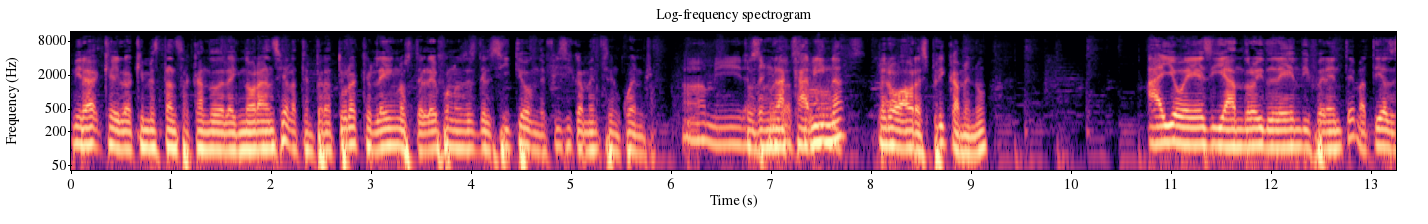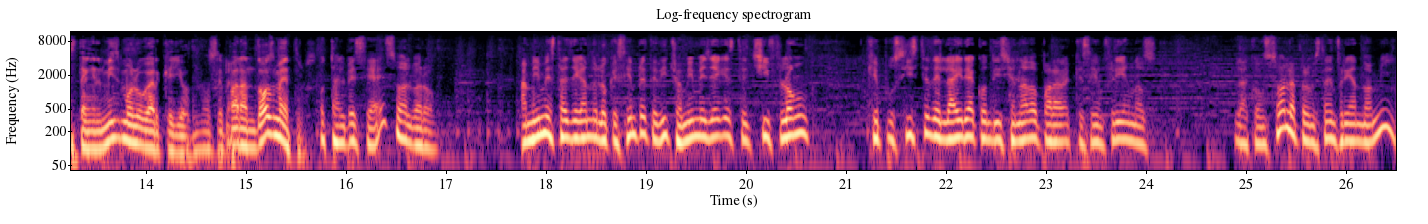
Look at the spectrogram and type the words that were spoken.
Mira que aquí me están sacando de la ignorancia la temperatura que leen los teléfonos desde el sitio donde físicamente se encuentran. Ah, mira. Entonces en la cabina, pero ahora explícame, ¿no? iOS y Android leen diferente. Matías está en el mismo lugar que yo. Nos separan dos metros. O tal vez sea eso, Álvaro. A mí me está llegando lo que siempre te he dicho. A mí me llega este chiflón que pusiste del aire acondicionado para que se enfríen los, la consola, pero me está enfriando a mí.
